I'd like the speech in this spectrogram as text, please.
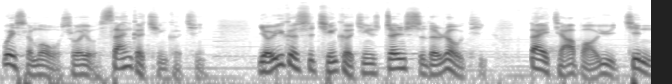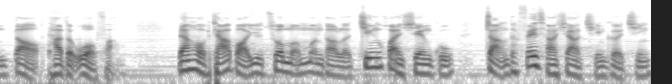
为什么我说有三个秦可卿，有一个是秦可卿真实的肉体带贾宝玉进到他的卧房，然后贾宝玉做梦梦到了金幻仙姑，长得非常像秦可卿，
